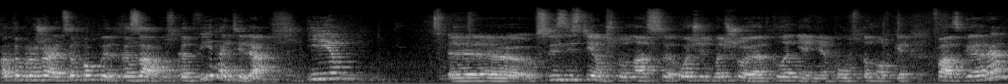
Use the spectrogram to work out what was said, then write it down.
отображается попытка запуска двигателя и э, в связи с тем, что у нас очень большое отклонение по установке фаз ГРМ,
